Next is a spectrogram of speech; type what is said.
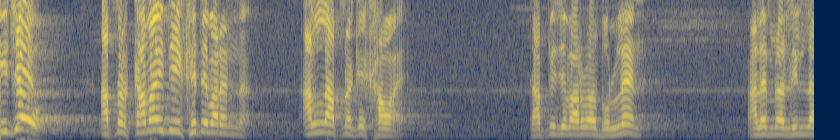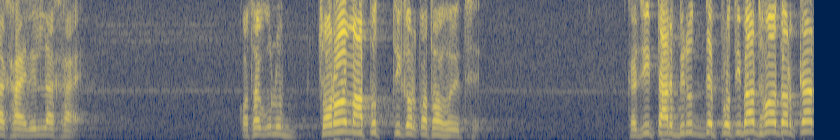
নিজেও আপনার কামাই দিয়ে খেতে পারেন না। আল্লাহ আপনাকে খাওয়ায়। তা আপনি যে বারবার বললেন, আলেমরা লিল্লা খায় লিল্লা খায়। কথাগুলো চরম আপত্তিকর কথা হয়েছে। কাজী তার বিরুদ্ধে প্রতিবাদ হওয়া দরকার।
